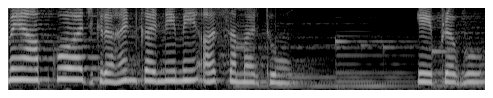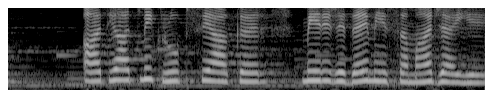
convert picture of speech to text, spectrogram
मैं आपको आज ग्रहण करने में असमर्थ हूँ। हे प्रभु, आध्यात्मिक रूप से आकर मेरे हृदय में समा जाइए।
